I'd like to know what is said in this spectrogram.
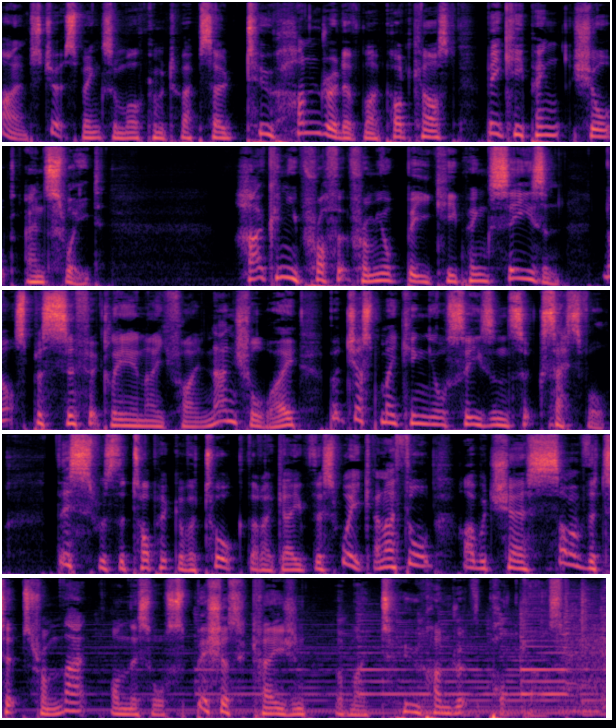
Hi, I'm Stuart Spinks and welcome to episode 200 of my podcast, Beekeeping Short and Sweet. How can you profit from your beekeeping season? Not specifically in a financial way, but just making your season successful. This was the topic of a talk that I gave this week, and I thought I would share some of the tips from that on this auspicious occasion of my 200th podcast.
